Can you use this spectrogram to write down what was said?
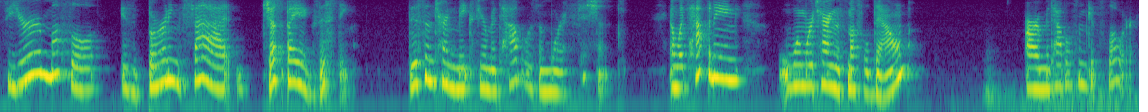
So your muscle is burning fat just by existing. This in turn makes your metabolism more efficient. And what's happening when we're tearing this muscle down, our metabolism gets slower.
